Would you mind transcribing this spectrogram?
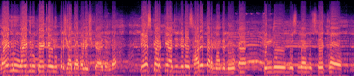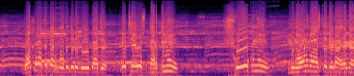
ਵਾਹਿਗੁਰੂ ਵਾਹਿਗੁਰੂ ਕਹਿ ਕੇ ਉਹਨੂੰ ਪ੍ਰਸ਼ਾਦਾ ਪਾਣੀ ਛਕਾਇਆ ਜਾਂਦਾ। ਇਸ ਕਰਕੇ ਅੱਜ ਜਿਹੜੇ ਸਾਰੇ ਧਰਮਾਂ ਦੇ ਲੋਕ ਹੈ ਹਿੰਦੂ ਮੁਸਲਮ ਸਿੱਖ ਵੱਖ-ਵੱਖ ਧਰਮਾਂ ਦੇ ਜਿਹੜੇ ਲੋਕ ਅੱਜ ਇੱਥੇ ਉਸ ਦਰਦ ਨੂੰ ਸ਼ੋਕ ਨੂੰ ਮਨਾਉਣ ਵਾਸਤੇ ਜਿਹੜਾ ਹੈਗਾ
